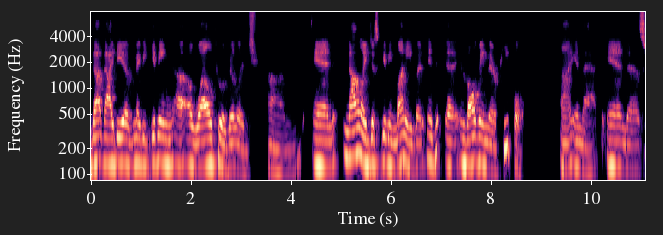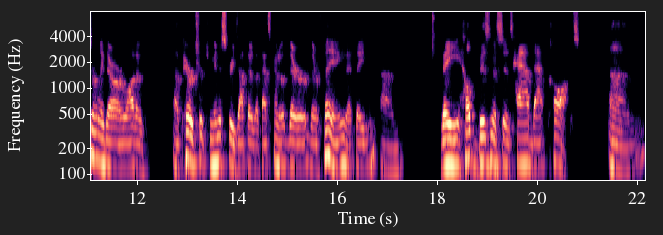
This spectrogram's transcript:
the, the idea of maybe giving a, a well to a village. Um, and not only just giving money, but in, uh, involving their people uh, in that. And uh, certainly there are a lot of uh, parachurch ministries out there that that's kind of their their thing that they um, they help businesses have that cause. Um,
